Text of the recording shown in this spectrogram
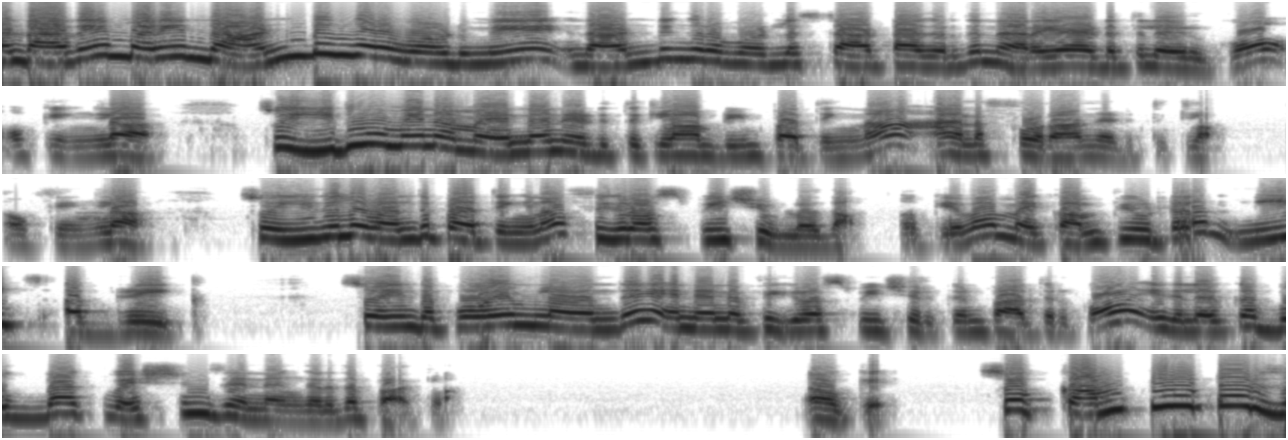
அண்ட் அதே மாதிரி இந்த அண்டுங்கிற வேர்டுமே இந்த அண்டுங்கிற வேர்ட்ல ஸ்டார்ட் ஆகுறது நிறைய இடத்துல இருக்கும். ஓகேங்களா சோ இதுவுமே நம்ம என்னன்னு எடுத்துக்கலாம் அப்படின்னு பாத்தீங்கன்னா ஆனஃபோரான்னு எடுத்துக்கலாம். ஓகேங்களா சோ இதுல வந்து பாத்தீங்கன்னா ஃபிகர் ஆஃப் ஸ்பீச் இவ்வளவுதான். ஓகேவா my computer needs a break so இந்த போயம்ல வந்து என்னென்ன ஃபிகர் ஆஃப் ஸ்பீச் இருக்குன்னு பாத்திருக்கோம் இதுல இருக்க புக் பேக் கொஸ்டின்ஸ் என்னங்கறத பாக்கலாம் okay so computers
